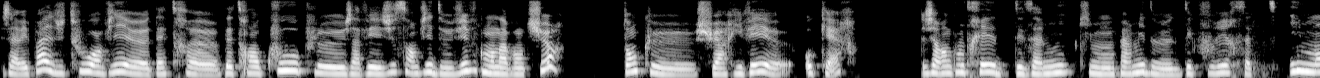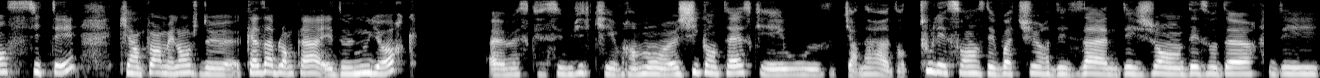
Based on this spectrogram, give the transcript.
J'avais pas du tout envie euh, d'être euh, d'être en couple. J'avais juste envie de vivre mon aventure. Donc je suis arrivée au Caire j'ai rencontré des amis qui m'ont permis de découvrir cette immensité qui est un peu un mélange de Casablanca et de New York. Euh, parce que c'est une ville qui est vraiment euh, gigantesque et où il y en a dans tous les sens des voitures, des ânes, des gens, des odeurs, des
